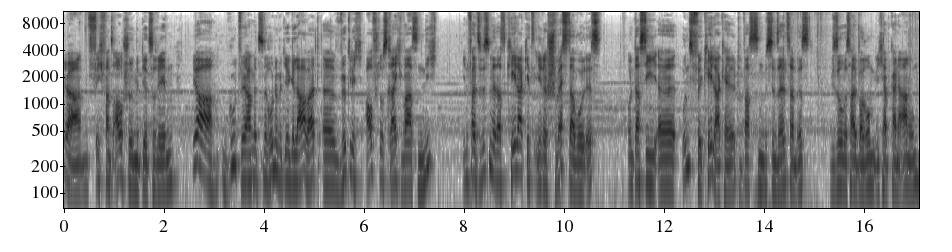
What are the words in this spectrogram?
Ja, ich fand's auch schön mit dir zu reden. Ja, gut, wir haben jetzt eine Runde mit ihr gelabert. Äh, wirklich aufschlussreich war es nicht. Jedenfalls wissen wir, dass Kelak jetzt ihre Schwester wohl ist. Und dass sie äh, uns für Kelak hält, was ein bisschen seltsam ist. Wieso, weshalb, warum, ich habe keine Ahnung.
